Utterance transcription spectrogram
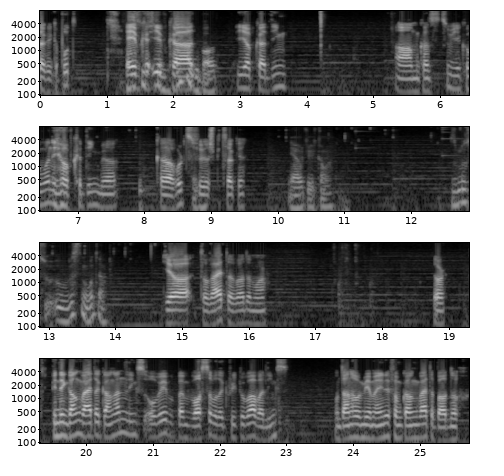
Spitzhacke kaputt. Hey, ich hab, du ich hab kein, ich hab kein Ding. Ähm, kannst du zu mir kommen? Ich hab kein Ding mehr. Kein Holz für Okay. Spitzhacke. Ja, okay, ich komme. Also musst du, wo bist du denn runter? Ja, da weiter, warte mal. Da. Bin den Gang weitergegangen, links oben, beim Wasser, wo der Creeper war, war links. Und dann habe ich mir am Ende vom Gang weitergebaut, noch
